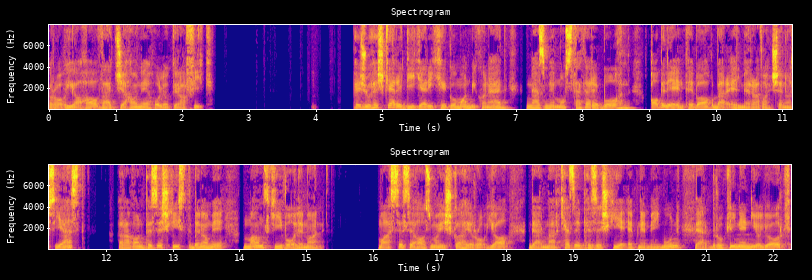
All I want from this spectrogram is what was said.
رؤیاها و جهان هولوگرافیک. پژوهشگر دیگری که گمان می کند نظم مستطر بهم قابل انتباق بر علم روانشناسی است روانپزشکی است به نام مانتکیو اولمان مؤسس آزمایشگاه رؤیا در مرکز پزشکی ابن میمون در بروکلین نیویورک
